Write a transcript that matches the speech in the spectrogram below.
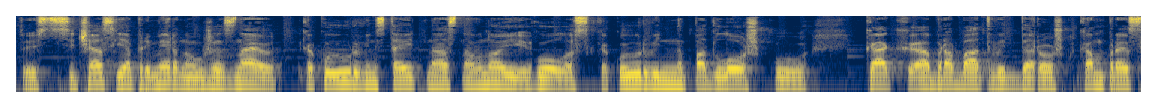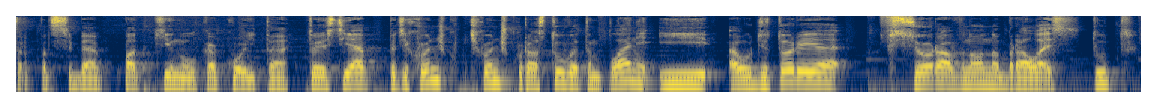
То есть сейчас я примерно уже знаю, какой уровень ставить на основной голос, какой уровень на подложку, как обрабатывать дорожку, компрессор под себя подкинул какой-то. То есть я потихонечку-потихонечку расту в этом плане, и аудитория все равно набралась. Тут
